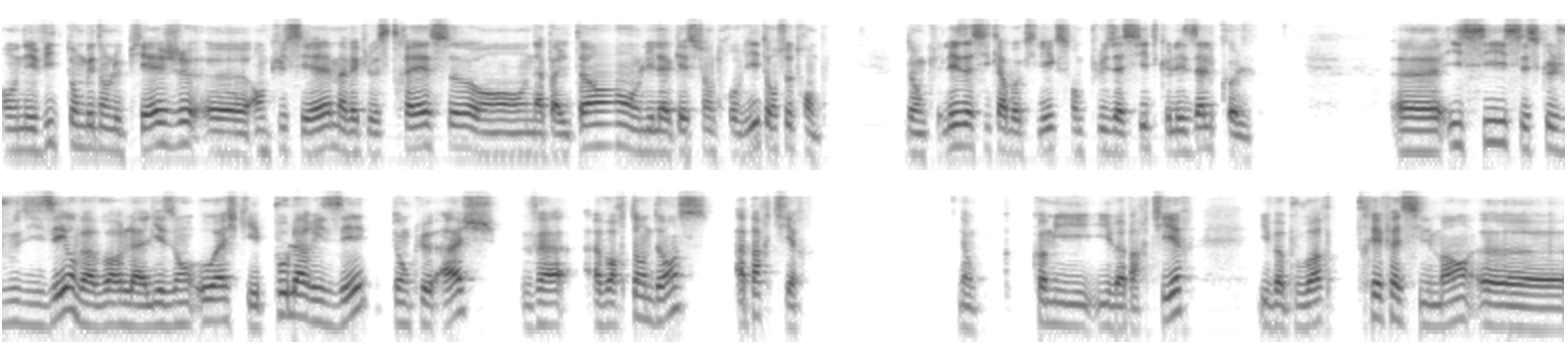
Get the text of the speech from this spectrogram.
on évite de tomber dans le piège euh, en QCM avec le stress, on n'a pas le temps, on lit la question trop vite, on se trompe. Donc les acides carboxyliques sont plus acides que les alcools. Euh, ici, c'est ce que je vous disais, on va avoir la liaison OH qui est polarisée, donc le H va avoir tendance à partir. Comme il, va partir, il va pouvoir très facilement euh,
